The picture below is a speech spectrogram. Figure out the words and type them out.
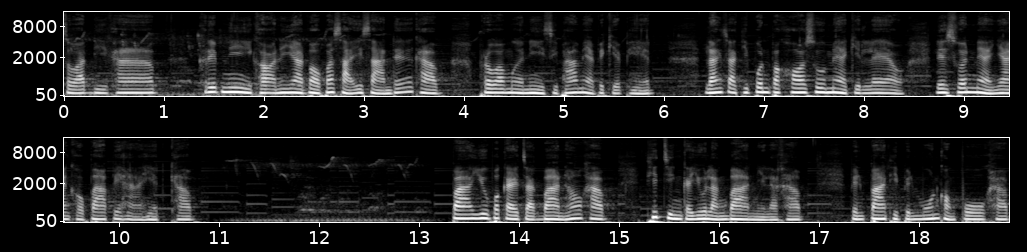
สวัสดีครับ คลิปนี้ขออนุญาตบอกภาษาอีสานเด้อครับ เพราะว่าเมื่อนี้สิพาแม่ไปเก็บเห็ด หลังจากที่ปนประคอสู้แม่กินแล้วเลยชวนแม่ย่างเขาป่าไปหาเห็ดครับป่าอยู่ประไกลจากบ้านเฮาครับ ที่จริงก็อยู่หลังบ้านนี่แหละครับ เป็นป่าที่เป็นมูลของปูครับ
